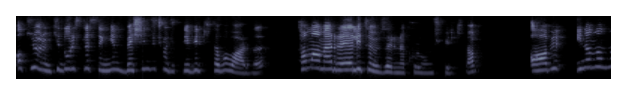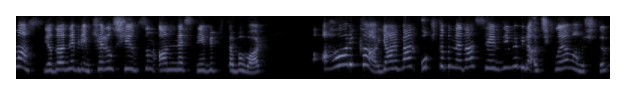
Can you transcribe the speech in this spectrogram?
atıyorum ki Doris Lessing'in Beşinci Çocuk diye bir kitabı vardı. Tamamen realite üzerine kurulmuş bir kitap. Abi inanılmaz. Ya da ne bileyim Carol Shields'ın Annes diye bir kitabı var. Harika. Yani ben o kitabı neden sevdiğimi bile açıklayamamıştım.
